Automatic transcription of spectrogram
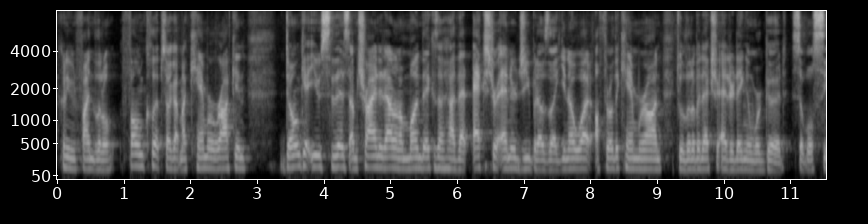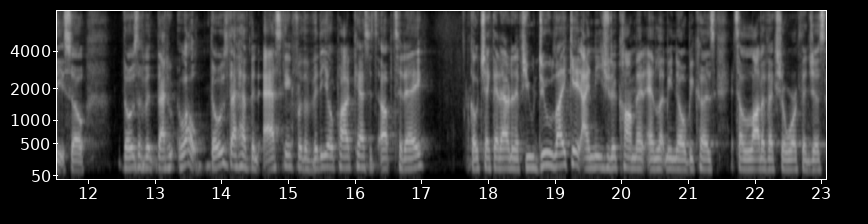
I couldn't even find the little phone clip, so I got my camera rocking. Don't get used to this. I'm trying it out on a Monday because I had that extra energy, but I was like, you know what? I'll throw the camera on, do a little bit extra editing, and we're good. So we'll see. So those have been that whoa, those that have been asking for the video podcast, it's up today. Go check that out. And if you do like it, I need you to comment and let me know because it's a lot of extra work than just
